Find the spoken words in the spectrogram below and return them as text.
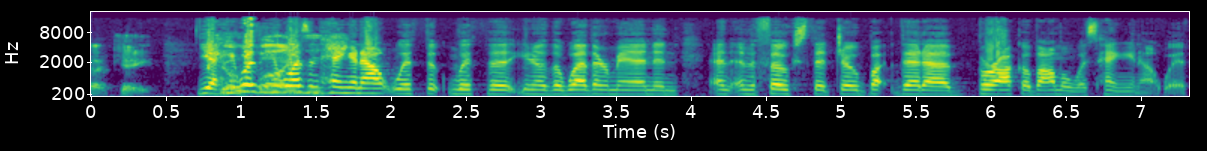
Okay. Yeah, Joe he wasn't. He wasn't hanging out with the, with the you know the weathermen and, and, and the folks that Joe that uh, Barack Obama was hanging out with.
